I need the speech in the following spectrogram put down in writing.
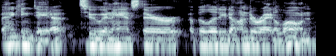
banking data to enhance their ability to underwrite a loan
